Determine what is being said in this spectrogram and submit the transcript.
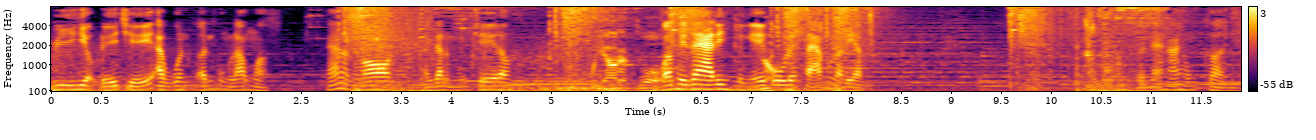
Huy hiệu đế chế à quân ấn cùng long à khá là ngon. Thành ra là mình không chê đâu quang xây ra đi, mình eco lên tám là đẹp. Gần nã hai không cần.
